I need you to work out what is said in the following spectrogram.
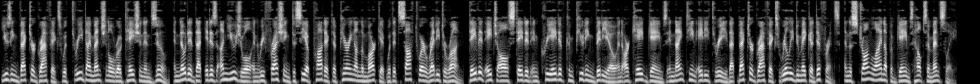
using vector graphics with three-dimensional rotation and zoom, and noted that it is unusual and refreshing to see a product appearing on the market with its software ready to run. David H. Ahl stated in Creative Computing Video and Arcade Games in 1983 that vector graphics really do make a difference, and the strong lineup of games helps immensely.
